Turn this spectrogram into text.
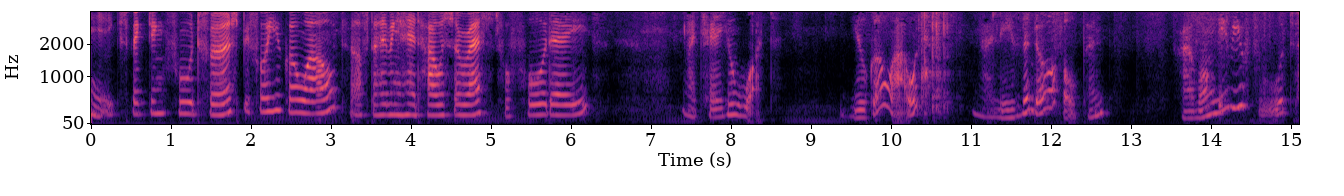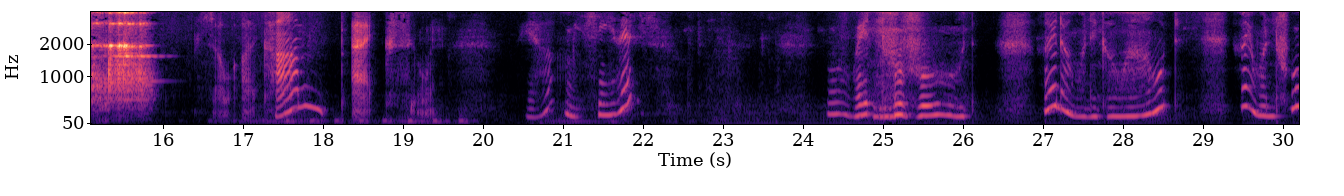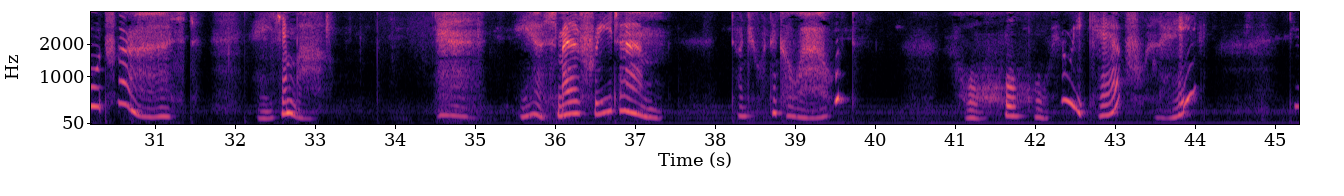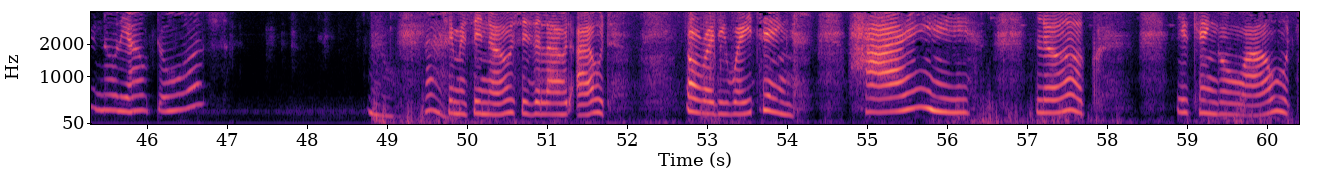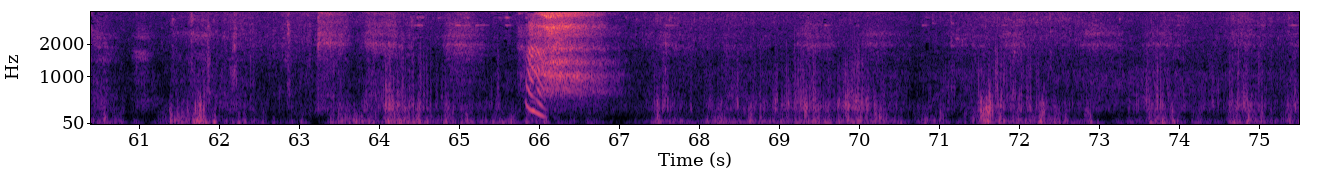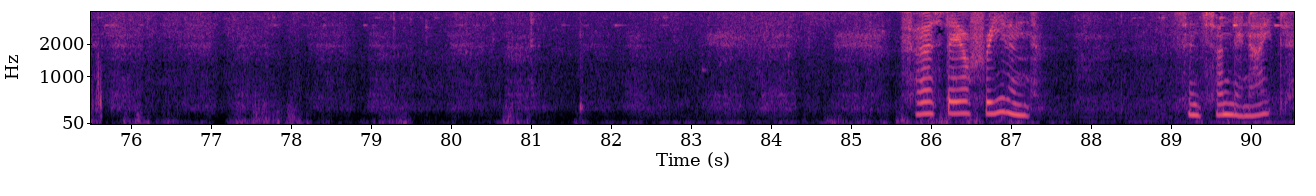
expecting food first before you go out after having had house arrest for four days? I tell you what, you go out, I leave the door open, I won't give you food, so I'll come back soon. Yeah, let me see this. Oh, waiting for food. I don't want to go out. I want food first. Hey, Simba. Here, smell freedom. Don't you want to go out? Oh, very carefully. Eh? Do you know the outdoors? No. Timothy knows he's allowed out. Already waiting. Hi. Look. You can go out. Ah. First day of freedom since Sunday night.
